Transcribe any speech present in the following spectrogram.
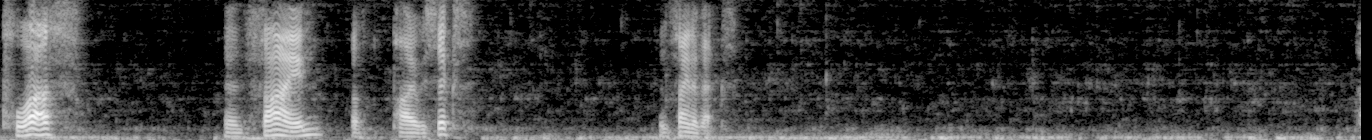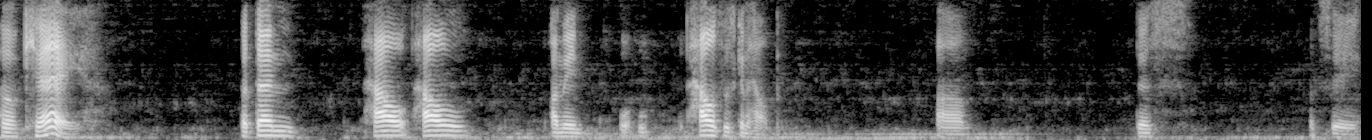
plus and sine of pi over 6 and sine of x. Okay. But then, how how? I mean, how is this going to help? Um, this. Let's see.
